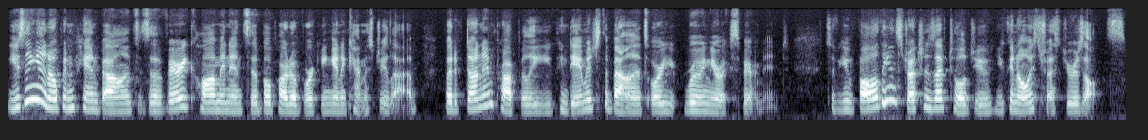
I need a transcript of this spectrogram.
Using an open pan balance is a very common and simple part of working in a chemistry lab, but if done improperly, you can damage the balance or ruin your experiment. So if you follow the instructions I've told you, you can always trust your results.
